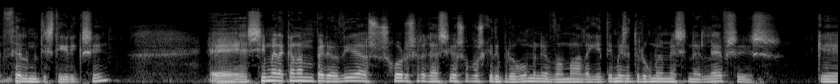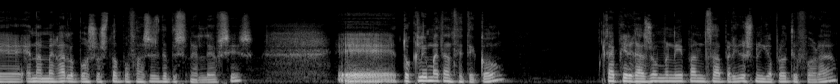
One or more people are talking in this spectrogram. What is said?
θέλουμε τη στήριξη. Ε, σήμερα κάναμε περιοδία στους χώρους εργασίας όπως και την προηγούμενη εβδομάδα γιατί εμείς λειτουργούμε με συνελεύσεις και ένα μεγάλο ποσοστό αποφασίζεται από τις συνελεύσεις. Ε, το κλίμα ήταν θετικό. Κάποιοι εργαζόμενοι είπαν ότι θα απεργήσουν για πρώτη φορά.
